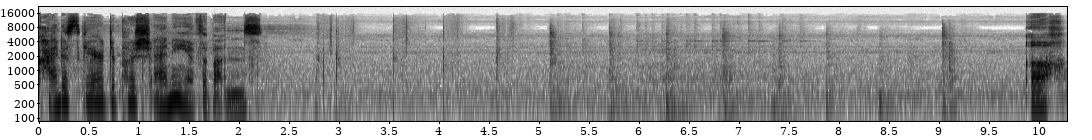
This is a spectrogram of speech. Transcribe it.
kinda scared to push any of the buttons. Ugh.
